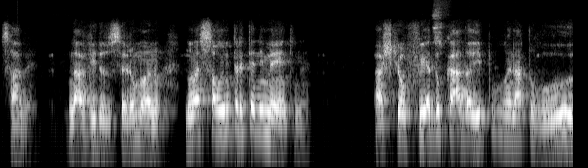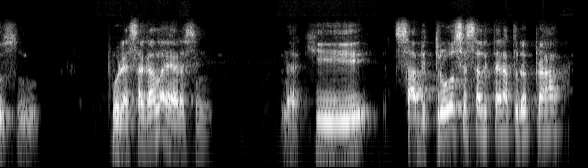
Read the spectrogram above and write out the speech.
sabe? Na vida do ser humano. Não é só o entretenimento, né? Acho que eu fui educado aí por Renato Russo, por essa galera, assim, né? Que, sabe, trouxe essa literatura para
